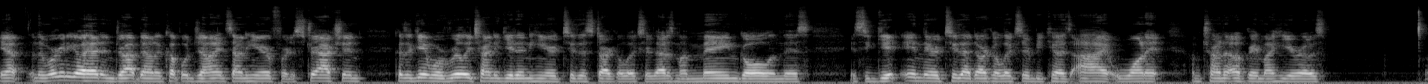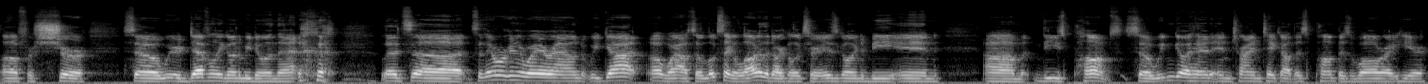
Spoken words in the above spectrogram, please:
Yep, and then we're going to go ahead and drop down a couple giants down here for distraction. Because again, we're really trying to get in here to this Dark Elixir. That is my main goal in this, is to get in there to that Dark Elixir because I want it. I'm trying to upgrade my heroes uh, for sure. So we're definitely going to be doing that. Let's, uh, so they're working their way around. We got, oh wow, so it looks like a lot of the Dark Elixir is going to be in um, these pumps. So we can go ahead and try and take out this pump as well right here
